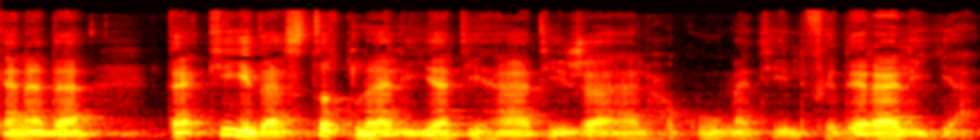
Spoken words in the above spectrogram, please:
كندا تأكيد استقلاليتها تجاه الحكومة الفيدرالية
